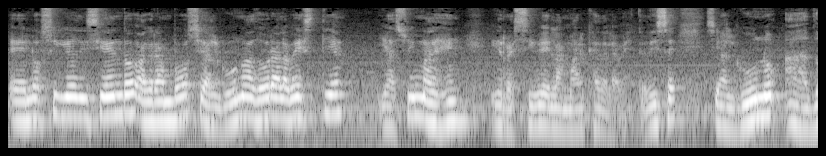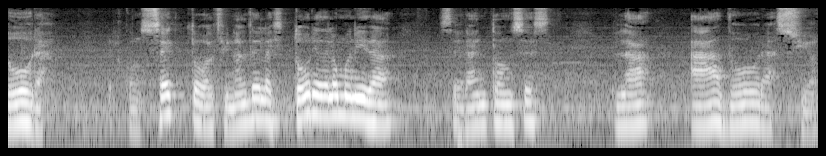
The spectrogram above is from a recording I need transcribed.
eh, lo siguió diciendo a gran voz, si alguno adora a la bestia y a su imagen y recibe la marca de la bestia. Dice, si alguno adora, el concepto al final de la historia de la humanidad será entonces la adoración.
